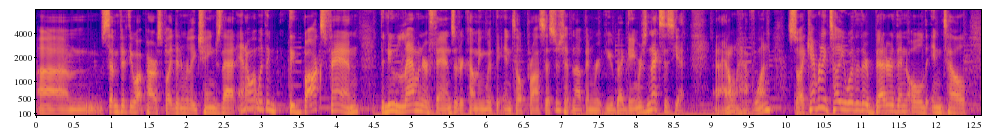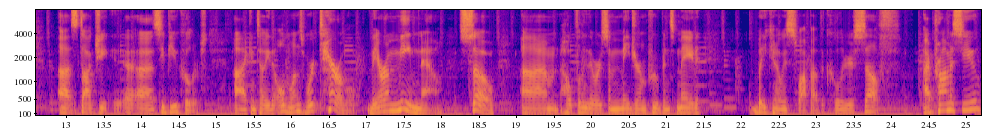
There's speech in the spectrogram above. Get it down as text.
um, 750 watt power supply didn't really change that. And I went with the, the, box fan. The new laminar fans that are coming with the Intel processors have not been reviewed by Gamers Nexus yet. And I don't have one, so I can't really tell you whether they're better than old Intel uh, stock G, uh, uh CPU coolers. I can tell you the old ones were terrible. They are a meme now. So um, hopefully there were some major improvements made, but you can always swap out the cooler yourself. I promise you,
